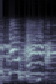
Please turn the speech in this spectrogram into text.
Ha ha ha!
